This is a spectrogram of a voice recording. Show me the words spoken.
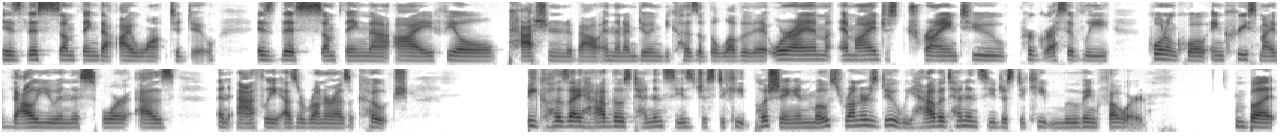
is this something that I want to do? Is this something that I feel passionate about and that I'm doing because of the love of it or I am am I just trying to progressively quote unquote increase my value in this sport as an athlete, as a runner, as a coach? because I have those tendencies just to keep pushing. And most runners do. We have a tendency just to keep moving forward. But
